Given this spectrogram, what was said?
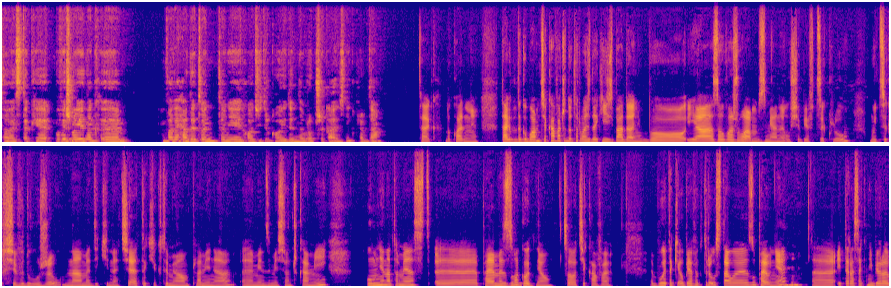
to jest takie, bo wiesz, no jednak y, w ADHD to, to nie chodzi tylko o jeden neuroprzekaźnik, prawda? Tak, dokładnie. Tak, dlatego byłam ciekawa, czy dotarłaś do jakichś badań, bo ja zauważyłam zmiany u siebie w cyklu. Mój cykl się wydłużył na Medikinecie, tak jak ty miałam plamienia y, między miesiączkami. U mnie natomiast y, PMS złagodniał, co ciekawe były takie objawy, które ustały zupełnie. Mhm. E, I teraz, jak nie biorę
